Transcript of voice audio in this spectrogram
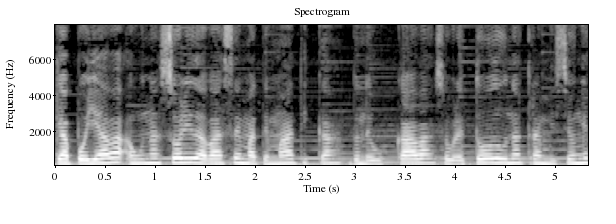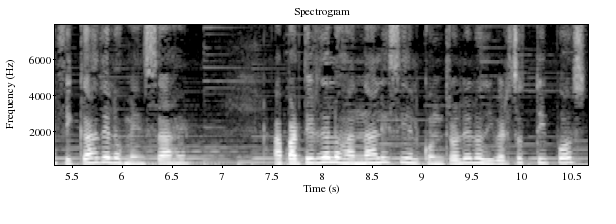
que apoyaba a una sólida base matemática donde buscaba sobre todo una transmisión eficaz de los mensajes a partir de los análisis el control de los diversos tipos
